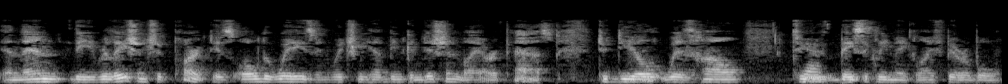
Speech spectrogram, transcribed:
And then the relationship part is all the ways in which we have been conditioned by our past to deal mm-hmm. with how to yes. basically make life bearable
